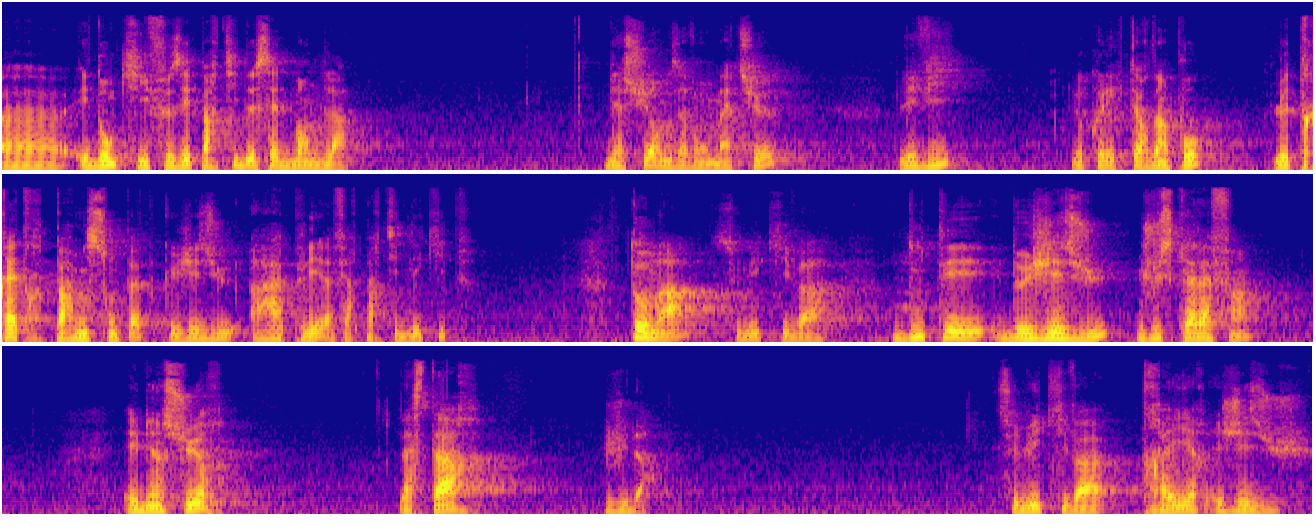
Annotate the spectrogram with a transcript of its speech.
euh, et donc il faisait partie de cette bande-là. Bien sûr, nous avons Matthieu, Lévi, le collecteur d'impôts, le traître parmi son peuple que Jésus a appelé à faire partie de l'équipe. Thomas, celui qui va douter de Jésus jusqu'à la fin. Et bien sûr, la star, Judas, celui qui va trahir Jésus.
